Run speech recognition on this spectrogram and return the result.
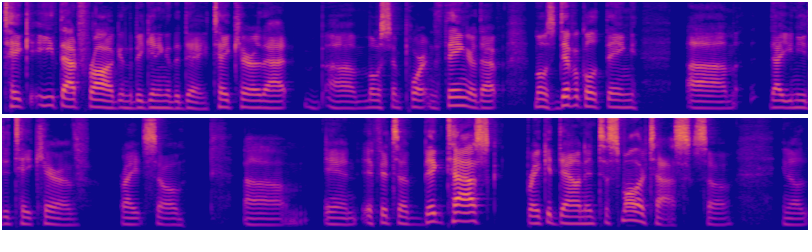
take eat that frog in the beginning of the day. Take care of that uh, most important thing or that most difficult thing um, that you need to take care of, right? So, um, and if it's a big task, break it down into smaller tasks. So, you know,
